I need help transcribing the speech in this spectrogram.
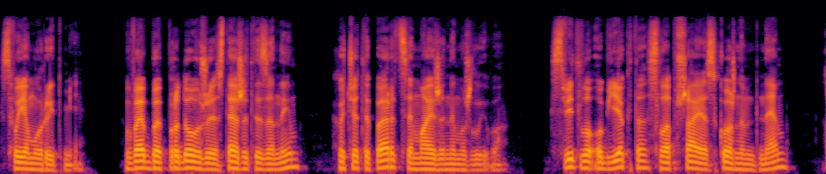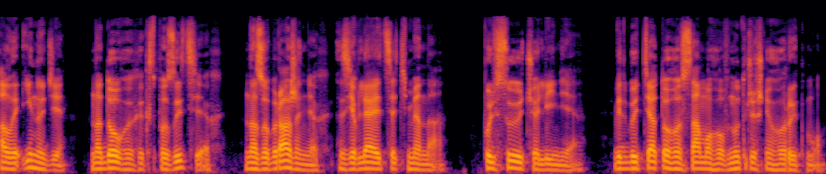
своєму ритмі. Веббе продовжує стежити за ним, хоча тепер це майже неможливо. Світло об'єкта слабшає з кожним днем, але іноді на довгих експозиціях, на зображеннях з'являється тьмяна, пульсуюча лінія, відбиття того самого внутрішнього ритму.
